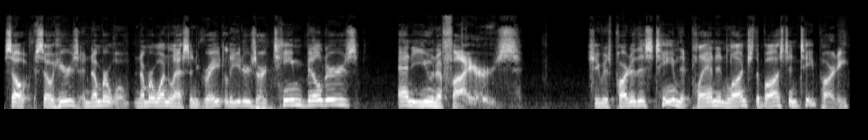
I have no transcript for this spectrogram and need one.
So, so here's a number number one lesson: great leaders are team builders and unifiers. She was part of this team that planned and launched the Boston Tea Party.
